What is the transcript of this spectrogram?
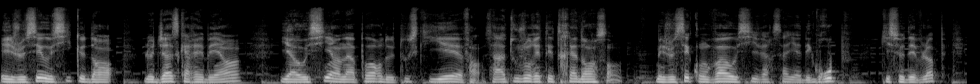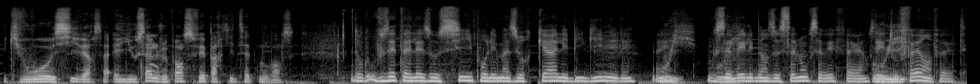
Et je sais aussi que dans le jazz caribéen, il y a aussi un apport de tout ce qui est... Enfin, ça a toujours été très dansant, mais je sais qu'on va aussi vers ça. Il y a des groupes qui se développent et qui vont aussi vers ça. Et Yusan, je pense, fait partie de cette mouvance. Donc vous êtes à l'aise aussi pour les mazurkas, les begins et les... Oui. oui vous oui. savez, les danses de salon, vous savez faire. Vous savez oui. tout faire en fait.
